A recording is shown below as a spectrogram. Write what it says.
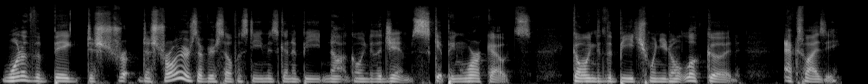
one of the big destro- destroyers of your self-esteem is going to be not going to the gym, skipping workouts, going to the beach when you don't look good, XYZ.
